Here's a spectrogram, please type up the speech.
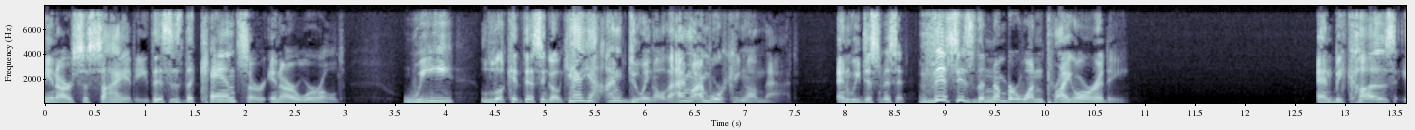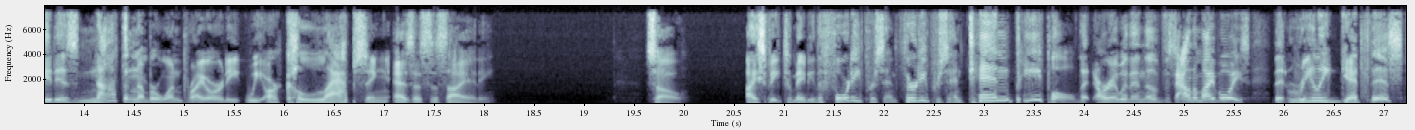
in our society. This is the cancer in our world. We look at this and go, yeah, yeah, I'm doing all that. I'm, I'm working on that. And we dismiss it. This is the number one priority. And because it is not the number one priority, we are collapsing as a society. So I speak to maybe the 40%, 30%, 10 people that are within the sound of my voice that really get this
